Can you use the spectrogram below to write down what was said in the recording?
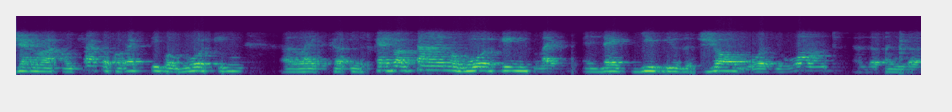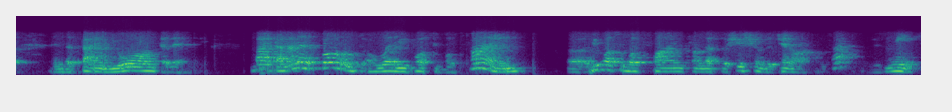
general contractor, correct people working uh, like uh, in scheduled time of working, like and they give you the job what you want and the and the, and the time you want and everything. But another point where you possible find, uh, you possible find from the association the general contractor. This means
